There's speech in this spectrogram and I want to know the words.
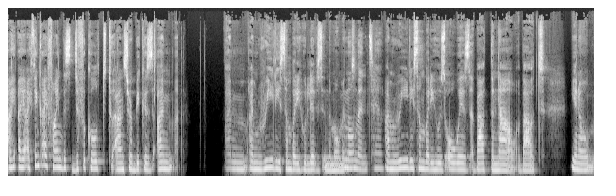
I, I, I think I find this difficult to answer because I'm I'm I'm really somebody who lives in the moment. Moment, yeah. I'm really somebody who's always about the now, about you know,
